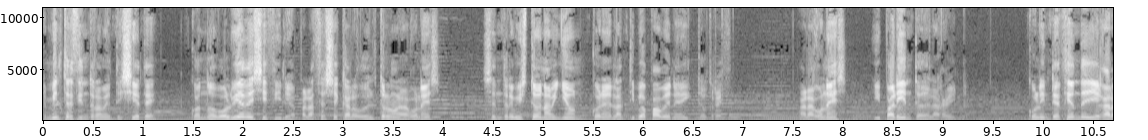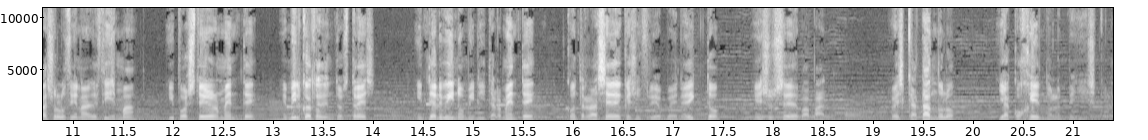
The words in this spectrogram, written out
En 1397, cuando volvía de Sicilia para hacerse cargo del trono aragonés, se entrevistó en Aviñón con el antipapa Benedicto XIII, aragonés y pariente de la reina, con la intención de llegar a solucionar el cisma y posteriormente, en 1403, intervino militarmente contra el asedio que sufrió Benedicto en su sede papal, rescatándolo y acogiéndolo en Peñíscola.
